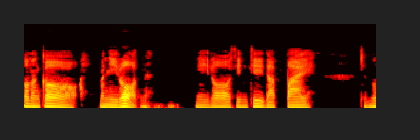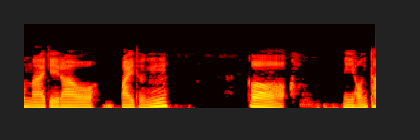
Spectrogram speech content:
ก็มันก็มันมีรอดมีรอดสิ่งที่ดับไปจุดมุ่งหมายที่เราไปถึง ก็มีหนท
